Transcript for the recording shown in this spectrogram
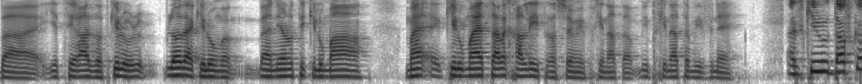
ביצירה הזאת, כאילו, לא יודע, כאילו, מעניין אותי, כאילו, מה, מה, כאילו, מה יצא לך להתרשם מבחינת, מבחינת המבנה? אז כאילו דווקא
